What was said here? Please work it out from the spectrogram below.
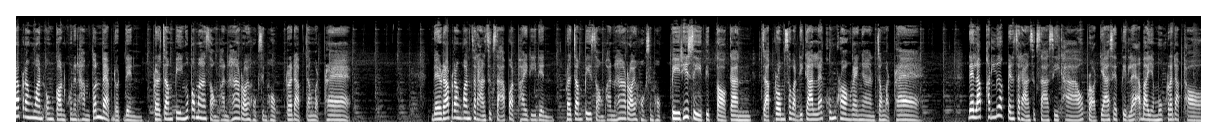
รับรางวัลองค์กรคุณธรรมต้นแบบโดดเด่น ประจำปีงบประมาณ 2566 ระดับจังหวัดแพร่ ได้รับรางวัลสถานศึกษาปลอดภัยดีเด่น ประจำปี 2566 ปีที่ 4 ติดต่อกัน จากกรมสวัสดิการและคุ้มครองแรงงานจังหวัดแพร่ ได้รับคัดเลือกเป็นสถานศึกษาสีขาว ปลอดยาเสพติดและอบายมุกระดับทอง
